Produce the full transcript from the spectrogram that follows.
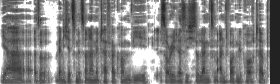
ja, also wenn ich jetzt mit so einer Metapher komme wie, sorry, dass ich so lange zum Antworten gebraucht habe,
